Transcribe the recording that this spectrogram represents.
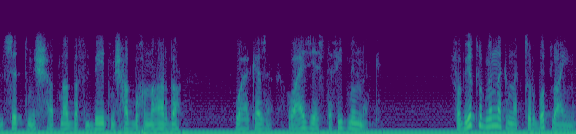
الست مش هتنظف البيت مش هطبخ النهارده وهكذا. هو عايز يستفيد منك. فبيطلب منك إنك تربط له عينه.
